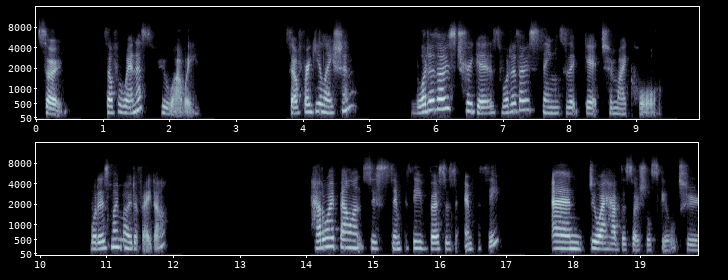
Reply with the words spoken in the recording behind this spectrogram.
So, self awareness who are we? Self regulation what are those triggers? What are those things that get to my core? What is my motivator? How do I balance this sympathy versus empathy? And do I have the social skill to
